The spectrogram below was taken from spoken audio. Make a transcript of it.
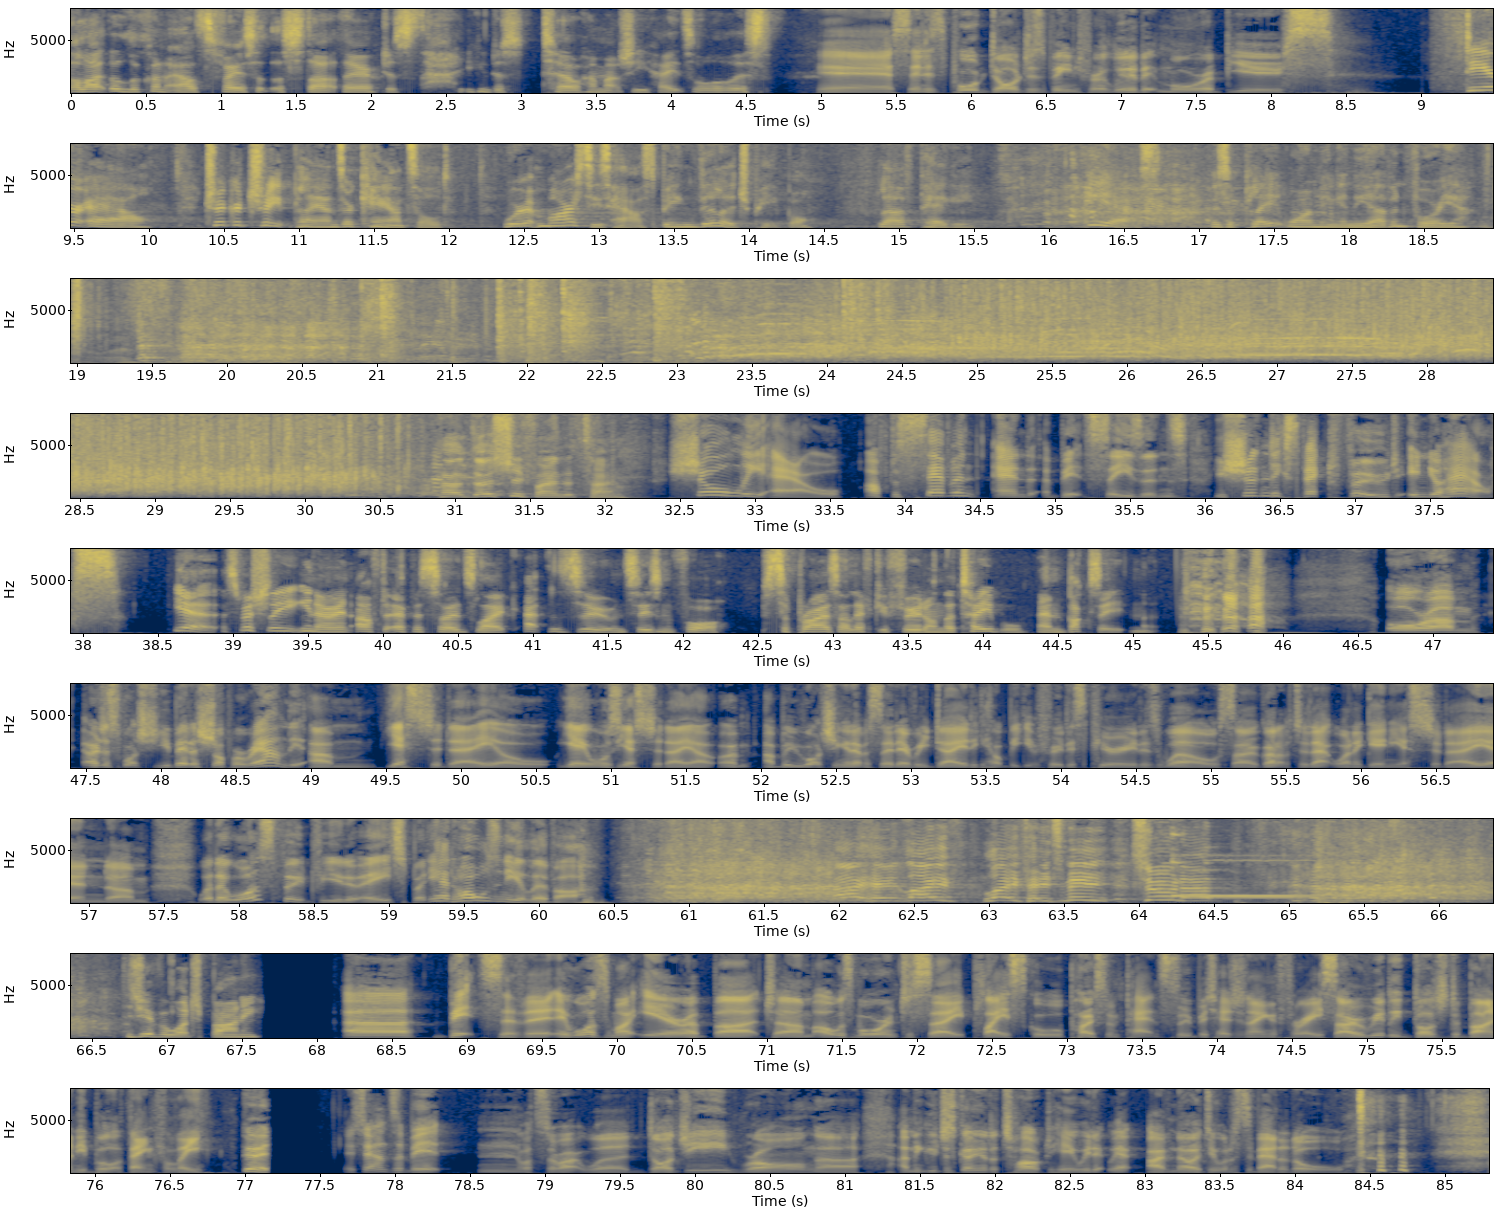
I like the look on Al's face at the start there. Just you can just tell how much he hates all of this. Yes, and his poor Dodge has been for a little bit more abuse. Dear Al, trick or treat plans are canceled. We're at Marcy's house being village people. Love, Peggy. P.S. There's a plate warming in the oven for you. How does she find the time? Surely, Al, after seven and a bit seasons, you shouldn't expect food in your house. Yeah, especially you know in after episodes like at the zoo in season four. Surprise! I left your food on the table and Buck's eating it. Or um, I just watched You Better Shop Around the um yesterday, or yeah, it was yesterday. I, um, I've been watching an episode every day to help me get through this period as well. So I got up to that one again yesterday, and um, well, there was food for you to eat, but you had holes in your liver. I hate life. Life hates me. Soon up. Did you ever watch Barney? Uh, bits of it. It was my era, but um, I was more into say Play School, Postman Pat, and Super Detective 3, so I really dodged a Barney bullet, thankfully. Good. It sounds a bit. Mm, what's the right word? Dodgy, wrong. Uh, I mean, you're just going on a target here. We, we I have no idea what it's about at all.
